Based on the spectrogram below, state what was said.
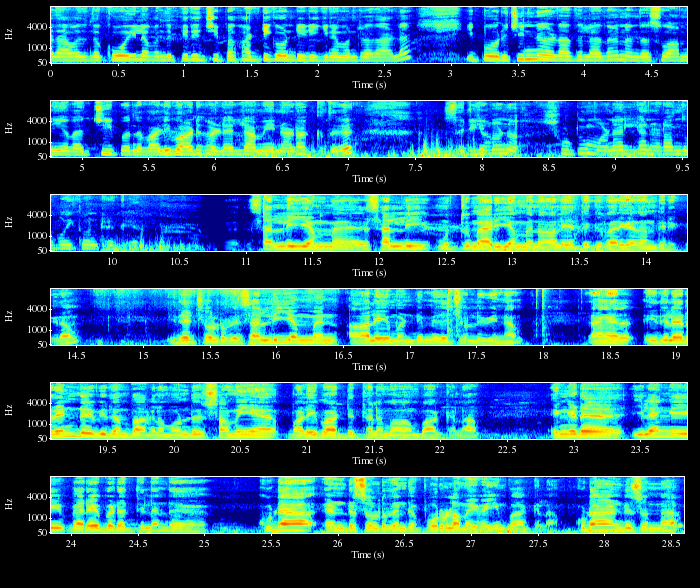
அதாவது இந்த கோயிலை வந்து பிரித்து இப்போ கட்டி கொண்டிருக்கணுன்றதால இப்போ ஒரு சின்ன இடத்துல தான் அந்த சுவாமியை வச்சு இப்போ அந்த வழிபாடுகள் எல்லாமே நடக்குது. சரியான சுடு மணலில் நடந்து போய் கொண்டிருக்கு. சல்லியம்ம சல்லி முத்துமாரியம்மன் ஆலயத்துக்கு வருகை தந்திருக்கிறோம்? இதை சொல்கிறது சல்லியம்மன் ஆலயம் என்றும் இதை சொல்லுவினோம். நாங்கள் இதில் ரெண்டு விதம் பார்க்கலாம். ஒன்று சமய வழிபாட்டு தலமாகவும் பார்க்கலாம். எங்களோட இலங்கை வரைபடத்தில் அந்த குடா என்று சொல்கிறது என்ற பொருள் அமைவையும் பார்க்கலாம். குடா என்று சொன்னால்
